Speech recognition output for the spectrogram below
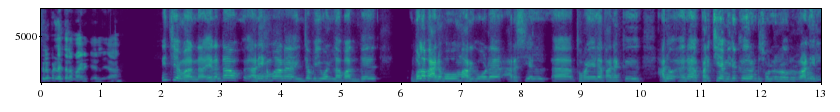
சிறுபிள்ளைத்தனமா இருக்கு இல்லையா? நிச்சயமா ஏனென்றா அநேகமான இன்டர்வியூல வந்து இவ்வளவு அனுபவம் அறிவோட அரசியல் துறையில தனக்கு அனு என்ன பரிச்சயம் இருக்கு என்று சொல்லுற ஒரு ரணில்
